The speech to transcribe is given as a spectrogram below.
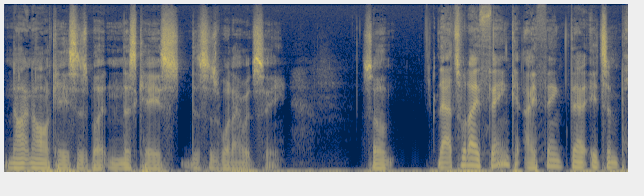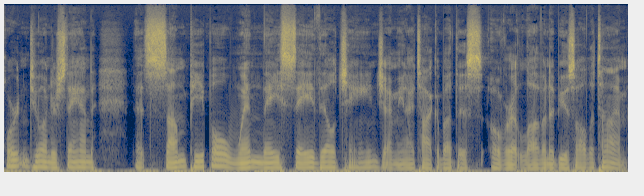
Not in all cases, but in this case, this is what I would see. So that's what I think. I think that it's important to understand that some people, when they say they'll change, I mean, I talk about this over at Love and Abuse all the time.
